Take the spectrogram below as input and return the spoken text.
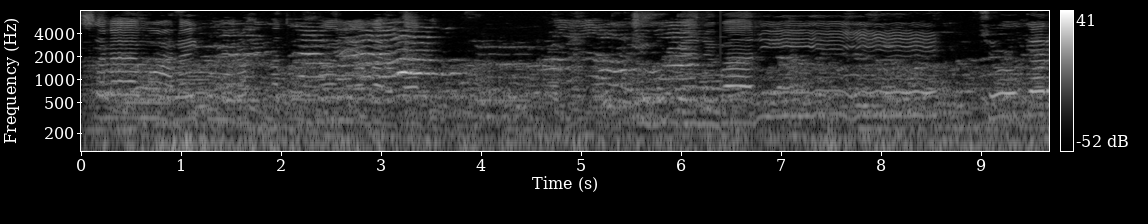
আসসালামু আলাইকুম রহমতুল্লাহি ওয়া বারাকাতুহু। সুখের বাড়ি সুখের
